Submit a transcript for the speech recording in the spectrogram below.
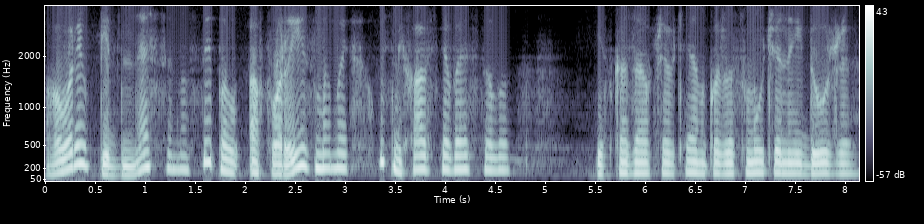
говорив піднесено, сипав афоризмами, усміхався весело і сказав Шевченко, засмучений дуже,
